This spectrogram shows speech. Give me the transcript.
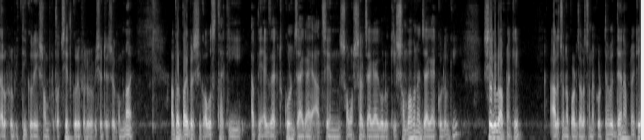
তার উপর ভিত্তি করে সম্পর্ক ছেদ করে ফেলবার বিষয়টা সেরকম নয়। আপনার পারিপার্শ্বিক অবস্থা কি? আপনি একজাক্ট কোন জায়গায় আছেন? সমস্যার জায়গাগুলো কি? সম্ভাবনার জায়গাগুলো কি? সেগুলো আপনাকে আলোচনা পর্যালোচনা করতে হবে দেন আপনাকে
